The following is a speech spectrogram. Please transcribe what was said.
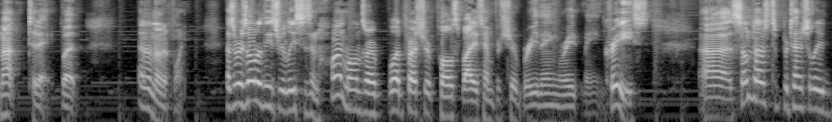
not today, but at another point. As a result of these releases in hormones, our blood pressure, pulse, body temperature, breathing rate may increase, uh, sometimes to potentially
